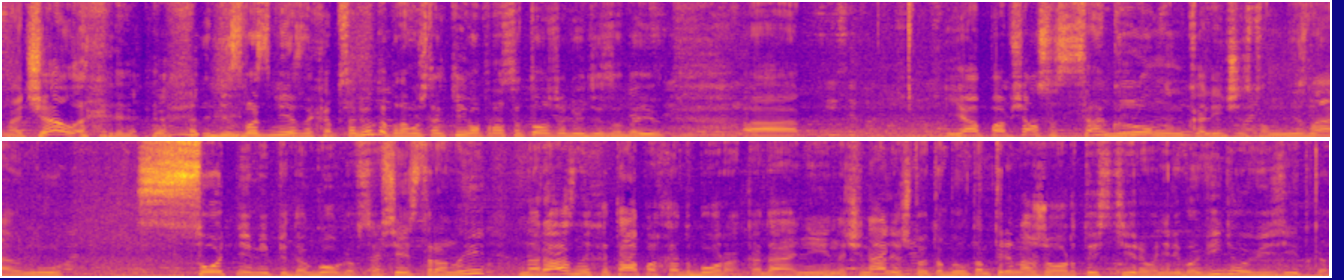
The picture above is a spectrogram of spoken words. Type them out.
началах и безвозмездных абсолютно, потому что такие вопросы тоже люди задают, а, я пообщался с огромным количеством, не знаю, ну, сотнями педагогов со всей страны на разных этапах отбора, когда они начинали, что это был там тренажер, тестирование, либо видеовизитка.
